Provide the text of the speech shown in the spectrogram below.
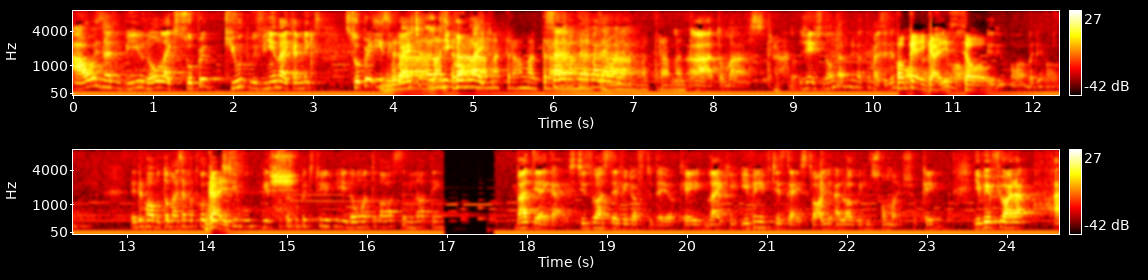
always and be, you know, like super cute with him. Like I make super easy question and he come like. drama, saleva, drama, saleva. drama, drama. Ah, Tomás. Gente, não dá pra brincar com o Tomás. Ele Ok, rouba, ele guys, rouba, so- Ele rouba, ele rouba. Ele rouba. O Tomás é muito competitivo. He's super competitive. He don't want to lose nothing. But yeah, guys, this was the video of today, okay? Like, even if this guy is tall, I love him so much, okay? Even if you are a, a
